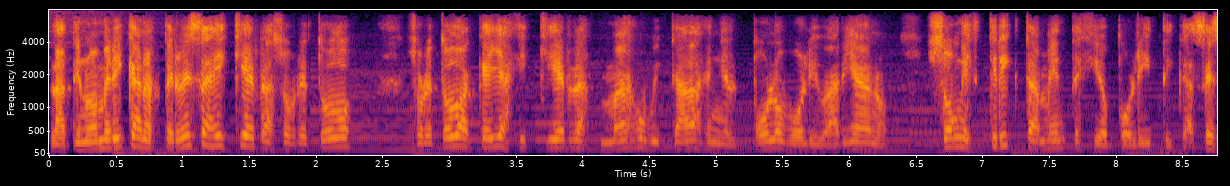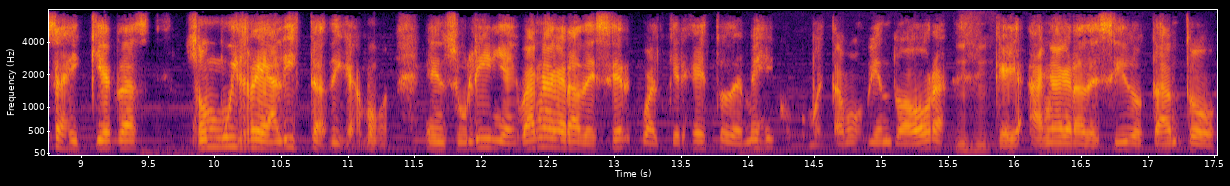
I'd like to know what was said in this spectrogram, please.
latinoamericanas. Pero esas izquierdas, sobre todo sobre todo aquellas izquierdas más ubicadas en el polo bolivariano, son estrictamente geopolíticas. Esas izquierdas son muy realistas, digamos, en su línea y van a agradecer cualquier gesto de México, como estamos viendo ahora, que han agradecido tanto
